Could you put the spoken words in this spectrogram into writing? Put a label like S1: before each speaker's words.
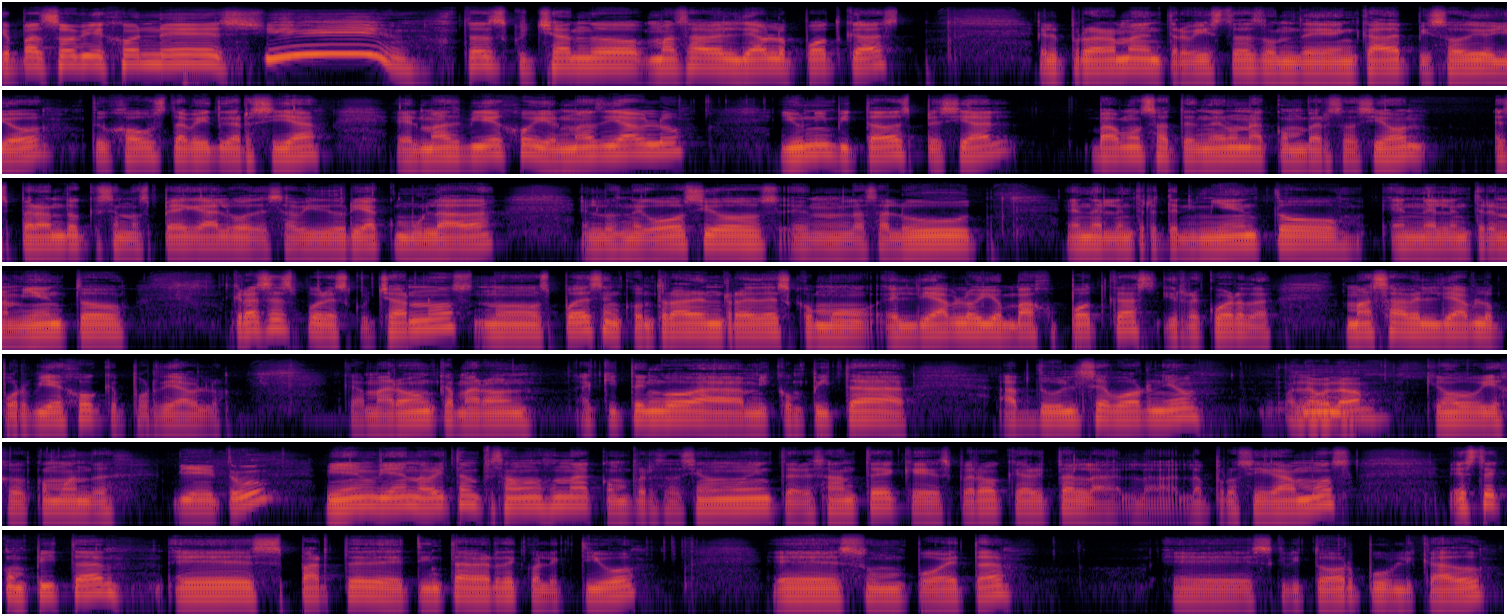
S1: ¿Qué pasó, viejones? Sí, estás escuchando Más sabe el Diablo podcast, el programa de entrevistas donde en cada episodio yo, tu host David García, el más viejo y el más diablo, y un invitado especial, vamos a tener una conversación esperando que se nos pegue algo de sabiduría acumulada en los negocios, en la salud, en el entretenimiento, en el entrenamiento. Gracias por escucharnos. Nos puedes encontrar en redes como El Diablo-podcast y recuerda, más sabe el diablo por viejo que por diablo. Camarón, camarón. Aquí tengo a mi compita Abdul Sebornio.
S2: Hola, hola.
S1: ¿Qué hubo, viejo? ¿Cómo andas?
S2: Bien, ¿y tú?
S1: Bien, bien. Ahorita empezamos una conversación muy interesante que espero que ahorita la, la prosigamos. Este compita es parte de Tinta Verde Colectivo. Es un poeta, eh, escritor, publicado,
